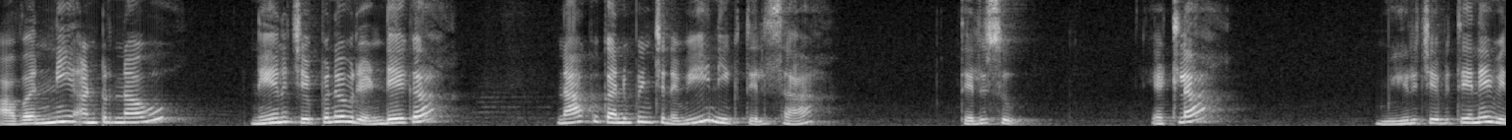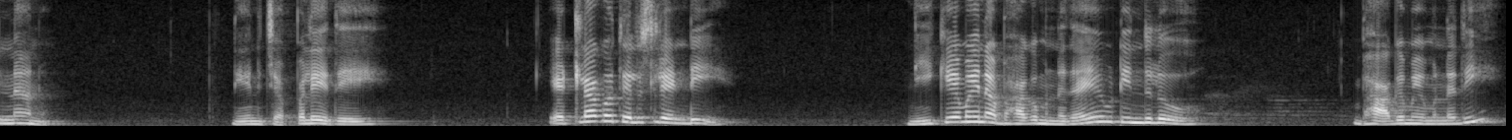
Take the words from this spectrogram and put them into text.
అవన్నీ అంటున్నావు? నేను చెప్పినవి రెండేగా? నాకు కనిపించినవి నీకు తెలుసా? తెలుసు. ఎట్లా? మీరు చెబితేనే విన్నాను. నేను చెప్పలేదే. ఎట్లాగో తెలుసులేండి. నీకేమైనా భాగమున్నదా ఏమిటి ఇందులో? భాగమేమున్నది?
